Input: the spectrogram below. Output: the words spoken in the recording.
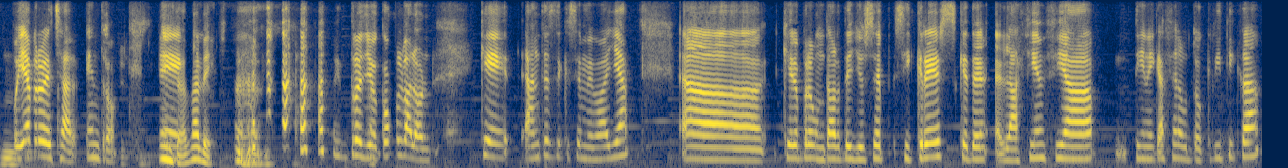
Mm. Voy a aprovechar, entro. Entra, eh, vale. entro yo, cojo el balón. Que antes de que se me vaya, ah, quiero preguntarte, Josep, si crees que la ciencia tiene que hacer autocrítica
